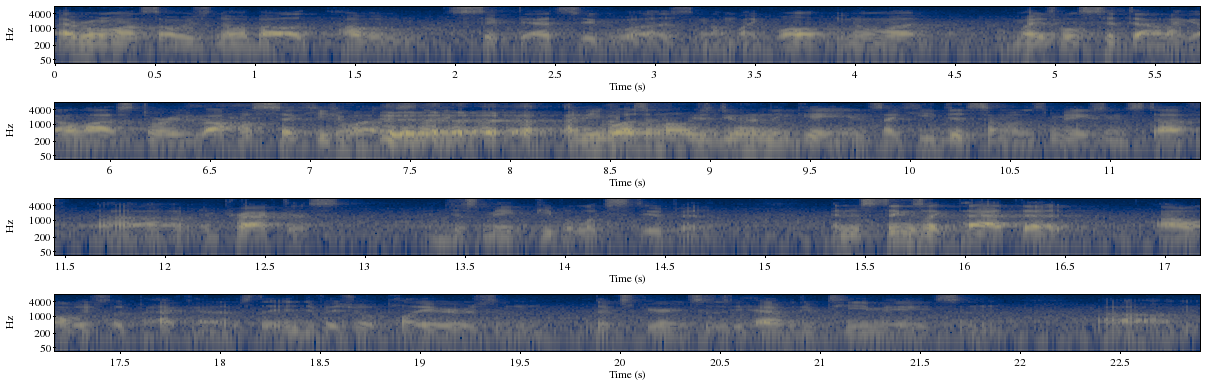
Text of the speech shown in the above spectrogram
everyone wants to always know about how sick Datsyuk was, and I'm like, well, you know what? Might as well sit down. I got a lot of stories about how sick he was, like, and he wasn't always doing it in games. Like he did some of this amazing stuff uh, in practice, and just make people look stupid. And it's things like that that I'll always look back at. It's the individual players and the experiences you have with your teammates, and um,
